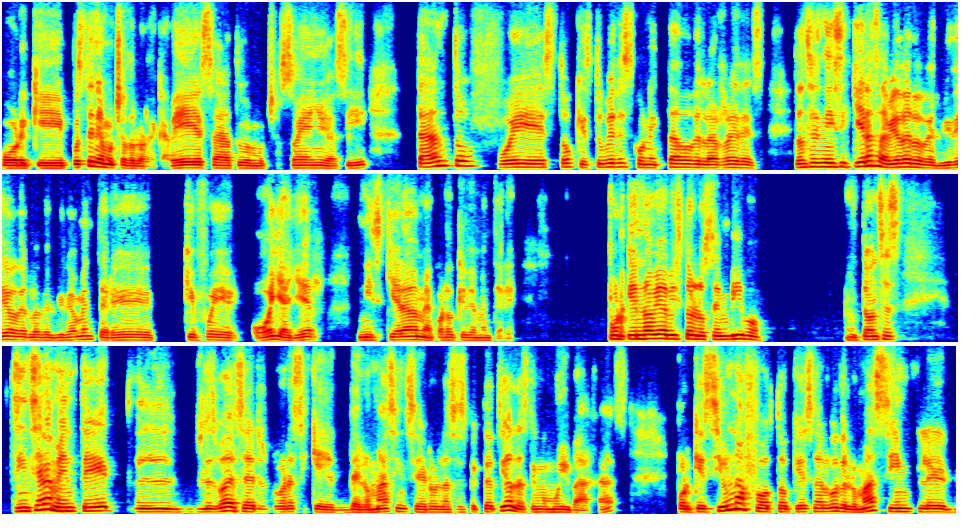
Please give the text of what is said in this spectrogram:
porque pues tenía mucho dolor de cabeza, tuve mucho sueño y así. Tanto fue esto que estuve desconectado de las redes. Entonces ni siquiera sabía de lo del video, de lo del video me enteré que fue hoy, ayer, ni siquiera me acuerdo qué día me enteré, porque no había visto los en vivo. Entonces, sinceramente, les voy a decir ahora sí que de lo más sincero, las expectativas las tengo muy bajas, porque si una foto que es algo de lo más simple,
